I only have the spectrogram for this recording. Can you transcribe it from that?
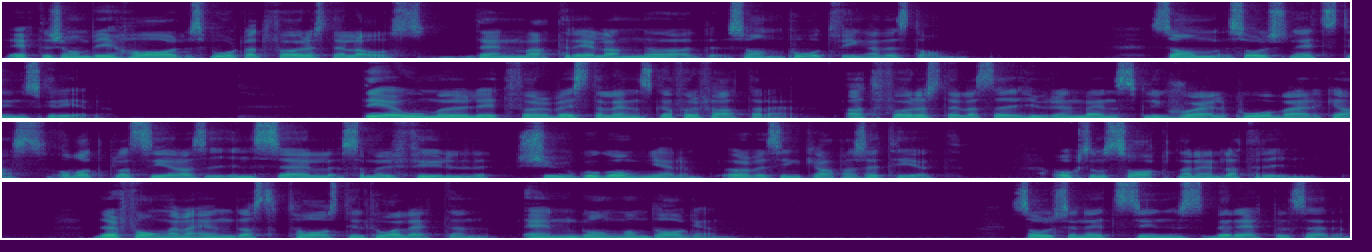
eftersom vi har svårt att föreställa oss den materiella nöd som påtvingades dem. Som Solzhenitsyn skrev. Det är omöjligt för västerländska författare att föreställa sig hur en mänsklig själ påverkas av att placeras i en cell som är fylld 20 gånger över sin kapacitet och som saknar en latrin där fångarna endast tas till toaletten en gång om dagen. Solzhenitsyns berättelser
